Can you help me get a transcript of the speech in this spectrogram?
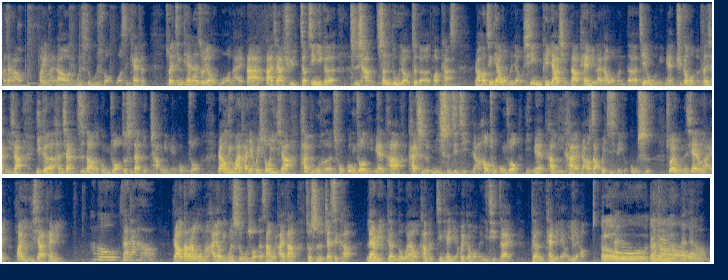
大家好，欢迎来到灵魂事务所，我是 Kevin。所以今天呢，就由我来带大家去走进一个职场深度游这个 podcast。然后今天我们有幸可以邀请到 Tammy 来到我们的节目里面，去跟我们分享一下一个很想知道的工作，就是在赌场里面工作。然后另外他也会说一下他如何从工作里面他开始迷失自己，然后从工作里面他离开，然后找回自己的一个故事。所以我们先来欢迎一下 Tammy。Hello，大家好。然后，当然，我们还有灵魂事务所的三位拍档，就是 Jessica、Larry 跟 Noel，他们今天也会跟我们一起在跟 Tammy 聊一聊。Hello，, Hello 大家好，大家好。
